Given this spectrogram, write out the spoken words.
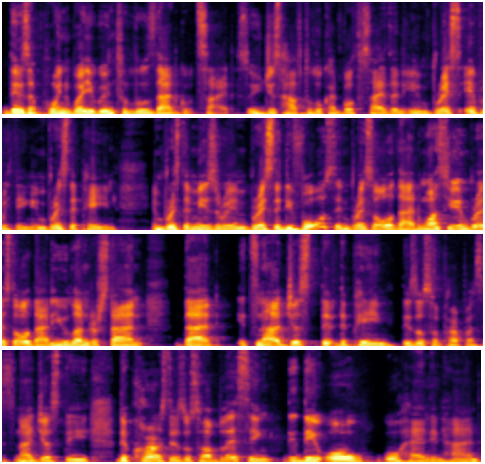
there's a point where you're going to lose that good side. So you just have to look at both sides and embrace everything embrace the pain embrace the misery embrace the divorce embrace all that. And once you embrace all that you'll understand that it's not just the, the pain. There's also purpose. It's not just the the curse. There's also a blessing. They, they all go hand in hand.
